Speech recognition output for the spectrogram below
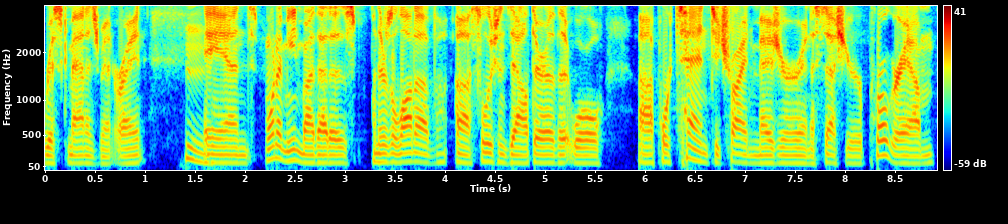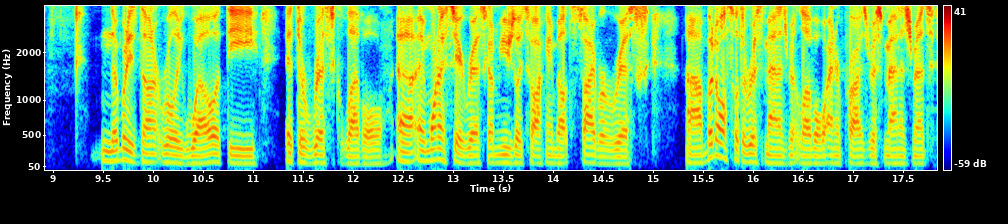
risk management, right? Hmm. And what I mean by that is there's a lot of uh, solutions out there that will uh, portend to try and measure and assess your program. Nobody's done it really well at the at the risk level. Uh, and when I say risk, I'm usually talking about cyber risks, uh, but also the risk management level, enterprise risk management.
